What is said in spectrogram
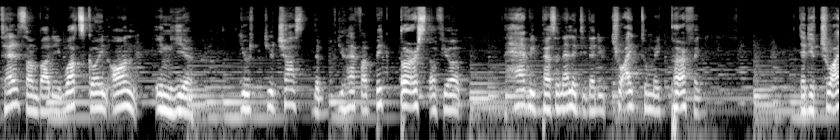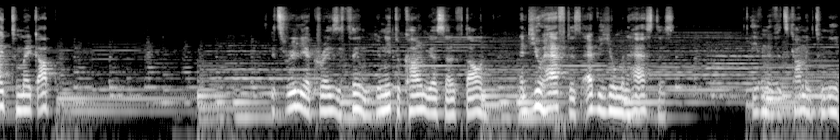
tell somebody what's going on in here. You you just the, you have a big burst of your heavy personality that you try to make perfect that you try to make up it's really a crazy thing. You need to calm yourself down. And you have this. Every human has this. Even if it's coming to me.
